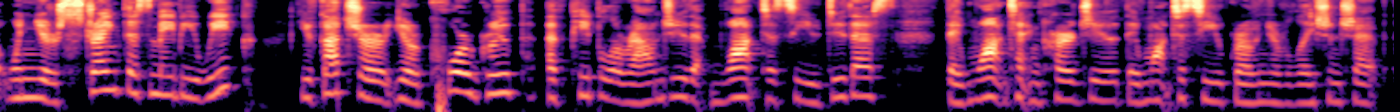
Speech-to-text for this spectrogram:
But when your strength is maybe weak, you've got your, your core group of people around you that want to see you do this. They want to encourage you, they want to see you grow in your relationship,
